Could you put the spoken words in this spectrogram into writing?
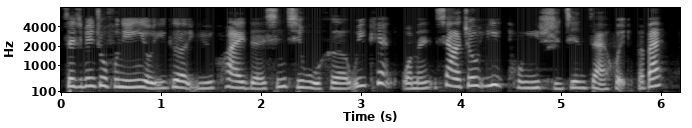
在这边祝福您有一个愉快的星期五和 Weekend。我们下周一同一时间再会，拜拜。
